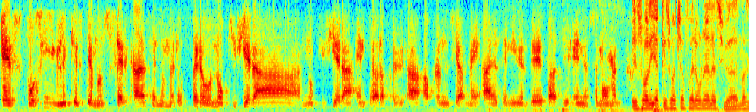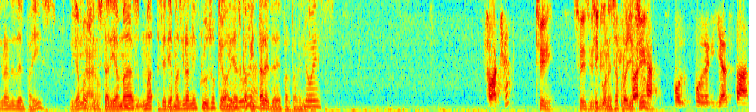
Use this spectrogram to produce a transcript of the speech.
Es posible que estemos cerca de ese número, pero no quisiera no quisiera entrar a, pre- a- a pronunciarme a ese nivel de detalle en este momento. Eso haría que Soacha fuera una de las ciudades más grandes del país. Digamos, Claro. estaría más, sería más grande incluso que Sin varias duda. capitales de departamento. Lo es. ¿Soacha? Sí, sí, sí. Sí, con esa proyección. Soacha po- podría estar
